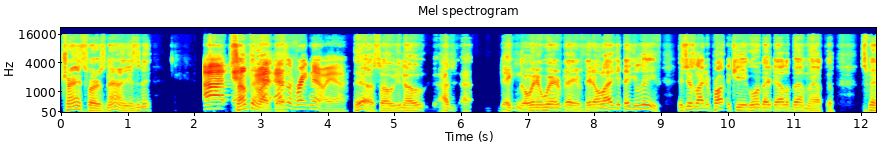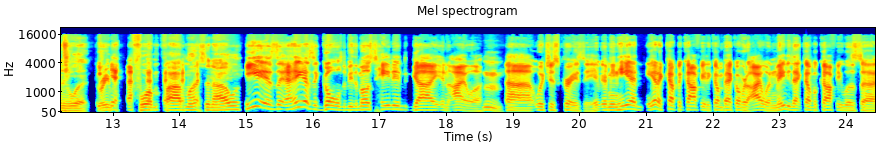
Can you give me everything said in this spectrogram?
transfers now, isn't it? Uh, Something like that. As of right now, yeah. Yeah, so you know, I, I they can go anywhere. Hey, if they don't like it, they can leave. It's just like the Proctor kid going back to Alabama after spending what three, Yeah. four, five months in Iowa. He is. He has a goal to be the most hated guy in Iowa, Hmm. uh, which is crazy. I mean, he had he had a cup of coffee to come back over to Iowa, and maybe that cup of coffee was, uh,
